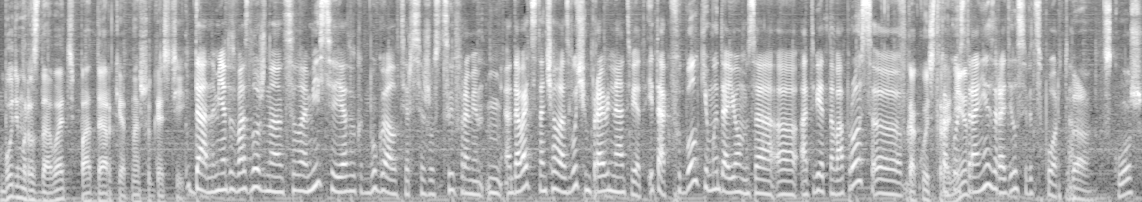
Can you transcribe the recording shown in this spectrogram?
будем раздавать подарки от наших гостей. Да, на меня тут возложена целая миссия. Я тут как бухгалтер сижу с цифрами. А Давайте сначала озвучим правильный ответ. Итак, футболки мы даем за э, ответ на вопрос, э, В какой в какой стране? стране зародился вид спорта. Да, сквош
